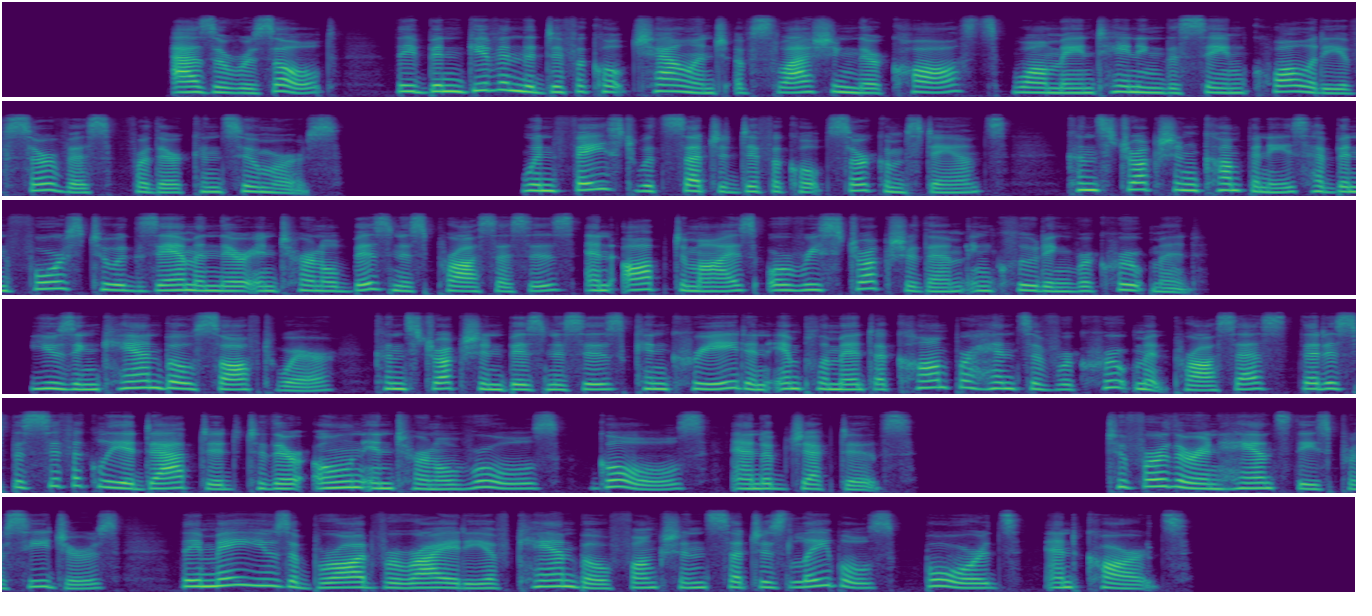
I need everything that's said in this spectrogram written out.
As a result, they've been given the difficult challenge of slashing their costs while maintaining the same quality of service for their consumers. When faced with such a difficult circumstance, construction companies have been forced to examine their internal business processes and optimize or restructure them, including recruitment. Using KanBo software, construction businesses can create and implement a comprehensive recruitment process that is specifically adapted to their own internal rules, goals, and objectives. To further enhance these procedures, they may use a broad variety of KanBo functions such as labels, boards, and cards.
